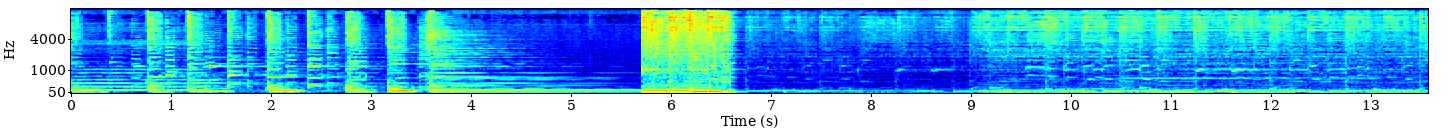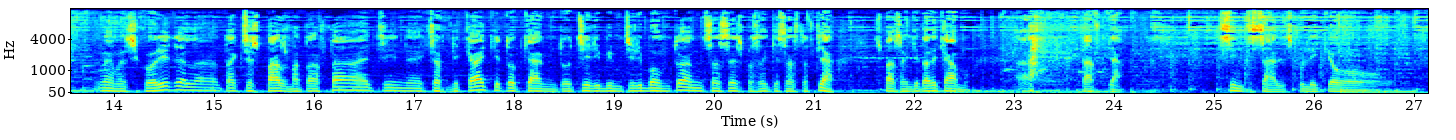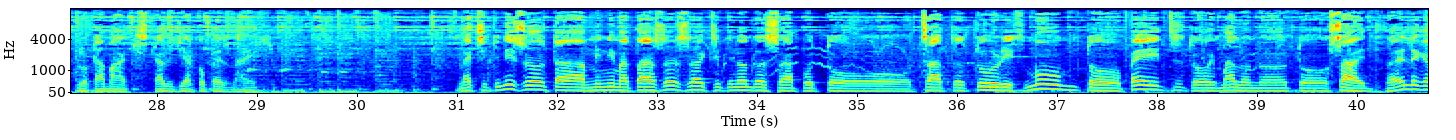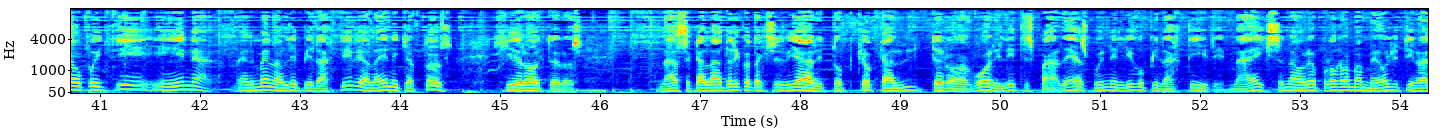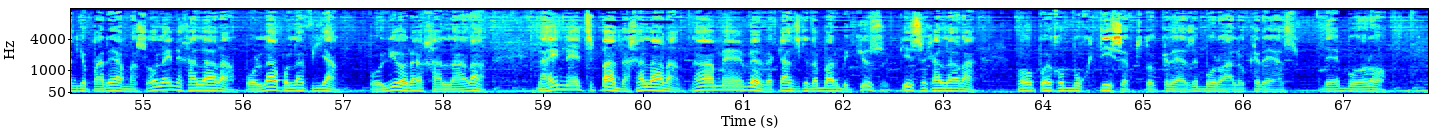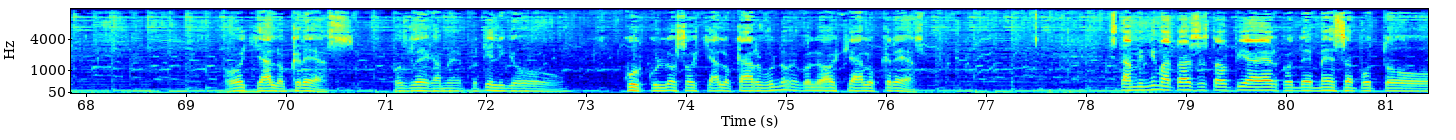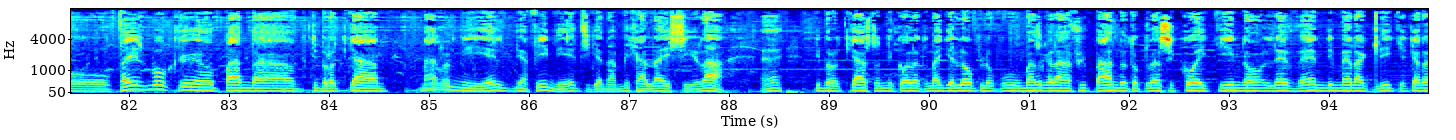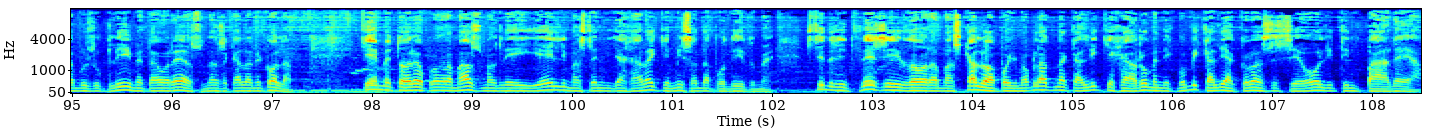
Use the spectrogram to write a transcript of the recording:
Ναι, με συγχωρείτε, αλλά τα ξεσπάσματα αυτά έτσι είναι ξαφνικά και το πιάνει το τσιριμπιμ τσιριμπομ. Το αν σας έσπασα και εσά τα αυτιά, σπάσαν και τα δικά μου. Α, τα αυτιά. Συν της άλλης που λέει και ο Λοκαμάκης. Καλές διακοπές να έχει. Να ξεκινήσω τα μηνύματά σας ξεκινώντας από το chat του ρυθμού, το page, το, μάλλον το site θα έλεγα όπου εκεί είναι εμένα λέει πειραχτήρι αλλά είναι και αυτός χειρότερος. Να είσαι καλά Αντρίκο ταξιδιάρη. Το πιο καλύτερο αγόρι λέει της παρέας που είναι λίγο πειραχτήρι. Να έχεις ένα ωραίο πρόγραμμα με όλη τη ραδιοπαρέα μας. Όλα είναι χαλαρά. Πολλά πολλά φιλιά. Πολύ ωραία χαλαρά να είναι έτσι πάντα χαλαρά. Να με βέβαια κάνεις και τα μπάρμπεκιού σου και είσαι χαλαρά. Όπου έχω μπουχτίσει αυτό το κρέας δεν μπορώ άλλο κρέας. Δεν μπορώ. Όχι άλλο κρέας. Πως λέγαμε τι έλεγε ο κούρκουλος όχι άλλο κάρβουνο. Εγώ λέω όχι άλλο κρέας. Στα μηνύματά σας τα οποία έρχονται μέσα από το facebook ε, πάντα την πρωτιά. Μάλλον η Έλληνη αφήνει έτσι για να μην χαλάει σειρά ε, την πρωτιά στον Νικόλα τον Αγγελόπουλο που μας γράφει πάντα το κλασικό εκείνο Λεβέντι, Μερακλή και Καραμπουζουκλή. Με τα ωραία σου. Να σε καλά Νικόλα. Και με το ωραίο πρόγραμμά σου μας λέει η Έλλη μας στέλνει για χαρά και εμείς ανταποδίδουμε. Στην τρίτη θέση η δώρα μας. Καλό απόγευμα Πλάτωνα. Καλή και χαρούμενη εκπομπή. Καλή ακρόαση σε όλη την παρέα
